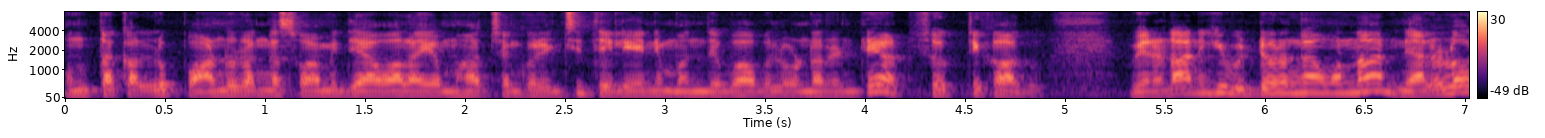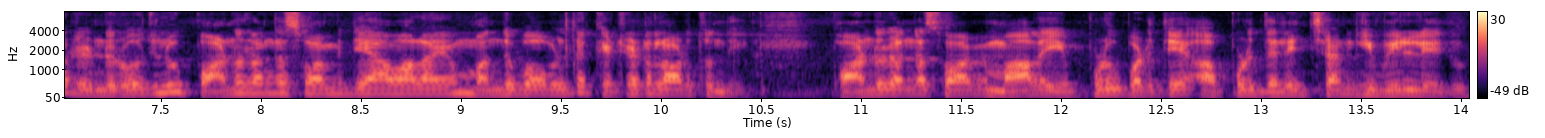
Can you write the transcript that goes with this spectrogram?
ఉంతకల్లు పాండురంగ స్వామి దేవాలయ మహత్యం గురించి తెలియని మందిబాబులు బాబులు అతిశక్తి కాదు. వినడానికి విడ్డూరంగా ఉన్న నెలలో రెండు రోజులు పాండురంగ స్వామి దేవాలయం మందుబాబులతో కిటకిటలాడుతుంది. పాండురంగ స్వామి మాల ఎప్పుడు పడితే అప్పుడు ధరించడానికి వీల్లేదు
